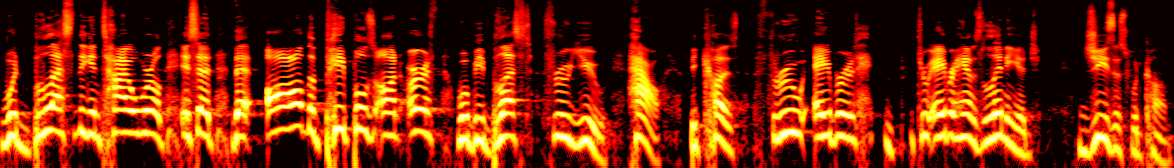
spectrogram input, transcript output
would bless the entire world. It said that all the peoples on earth will be blessed through you. How? Because through, through Abraham's lineage, Jesus would come.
